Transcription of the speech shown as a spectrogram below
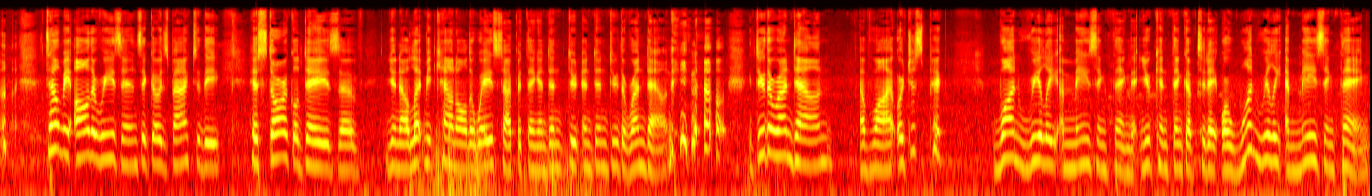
Tell me all the reasons. It goes back to the historical days of you know let me count all the ways type of thing and then do and then do the rundown you know? Do the rundown of why or just pick one really amazing thing that you can think of today or one really amazing thing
